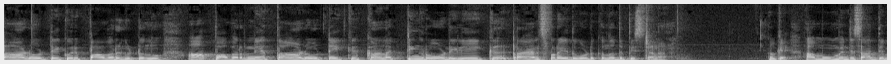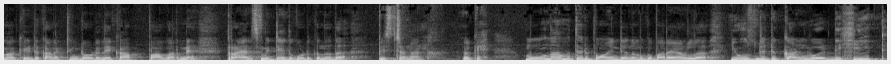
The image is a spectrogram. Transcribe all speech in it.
താഴോട്ടേക്ക് ഒരു പവർ കിട്ടുന്നു. ആ പവറിനെ താഴോട്ടേക്ക് കണക്റ്റിംഗ് റോഡിലേക്ക് ട്രാൻസ്ഫർ ചെയ്ത് കൊടുക്കുന്നത് പിസ്റ്റണാണ്. ഓക്കെ ആ മൂവ്മെന്റ് സാധ്യമാക്കിയിട്ട് കണക്റ്റിംഗ് റോഡിലേക്ക് ആ പവറിനെ ട്രാൻസ്മിറ്റ് ചെയ്ത് കൊടുക്കുന്നത് പിസ്റ്റണാണ് ഓക്കെ മൂന്നാമത്തെ ഒരു പോയിന്റ് നമുക്ക് പറയാനുള്ളത് used to convert the heat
